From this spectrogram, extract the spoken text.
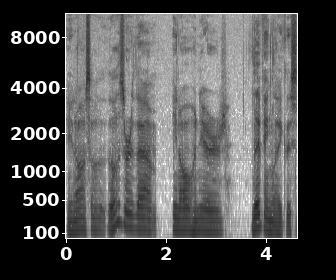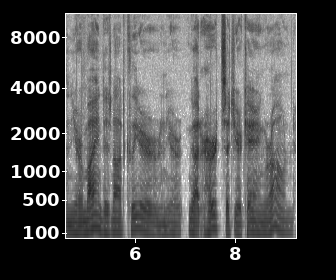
You know, so those are the, you know, when you're living like this and your mind is not clear and you're got hurts that you're carrying around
